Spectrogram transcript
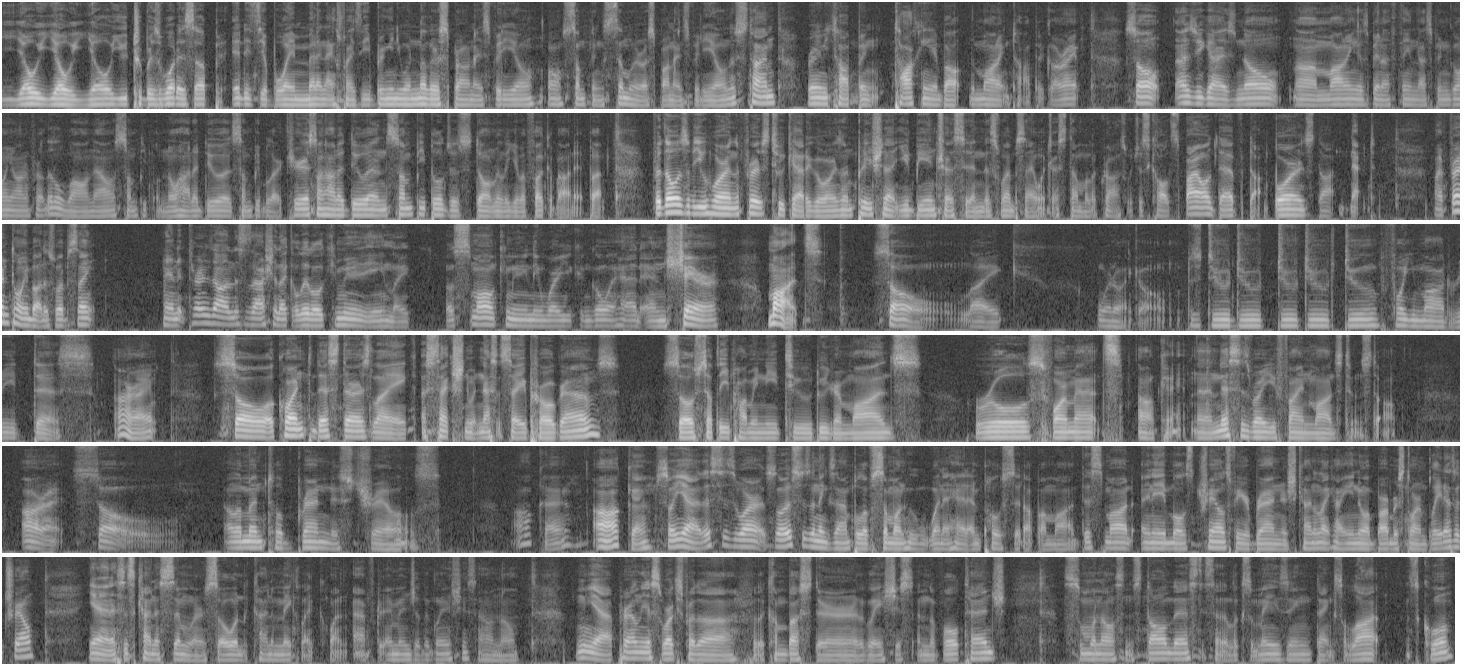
Yo yo yo YouTubers what is up? It is your boy MetaNXYZ bringing you another Spiral Knights video. Or something similar to a Spiral Knights video. And this time we're going to be topping, talking about the modding topic alright? So as you guys know um, modding has been a thing that's been going on for a little while now. Some people know how to do it some people are curious on how to do it and some people just don't really give a fuck about it. But for those of you who are in the first two categories I'm pretty sure that you'd be interested in this website which I stumbled across which is called spiraldev.boards.net my friend told me about this website and it turns out this is actually like a little community like a small community where you can go ahead and share mods. So like where do I go? Just do do do do do before you mod read this. Alright. So according to this there's like a section with necessary programs. So stuff that you probably need to do your mods rules formats. Okay. And then this is where you find mods to install Alright, so elemental brandish trails. Okay. Oh, okay. So yeah, this is where so this is an example of someone who went ahead and posted up a mod. This mod enables trails for your brandish, kind of like how you know a barber Barbarous Thorn blade has a trail. Yeah, and this is kind of similar. So it would kind of make like one after image of the glacius. I don't know. Mm, yeah, apparently this works for the for the Combuster, the glacius, and the Voltedge. Someone else installed this. They said it looks amazing. Thanks a lot. It's cool.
